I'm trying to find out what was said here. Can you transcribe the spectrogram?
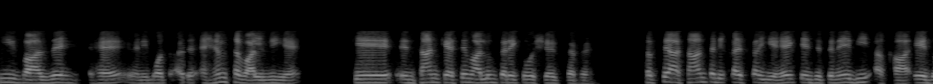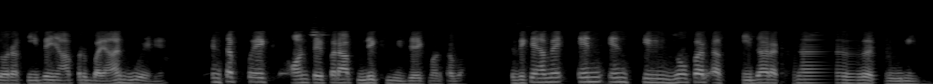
ही वाज है, यानी बहुत अहम सवाल भी है कि इंसान कैसे मालूम करे कि वो शिरक कर रहे हैं। सबसे आसान तरीका इसका यह है कि जितने भी अकायद और अकीदे यहाँ पर बयान हुए हैं, इन सबको एक ऑन पेपर आप लिख लीजिए एक मरतबा। तो देखिए, हमें इन इन चीज़ों पर अकीदा रखना ज़रूरी है।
